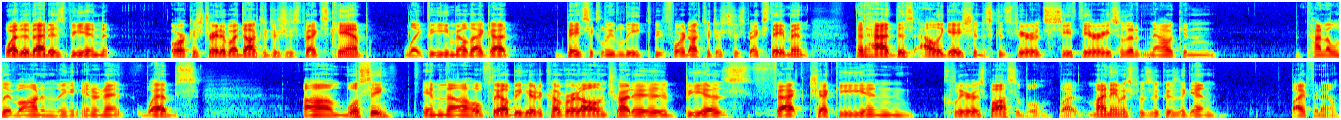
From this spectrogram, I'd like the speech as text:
Whether that is being orchestrated by Dr. Disrespect's camp, like the email that got basically leaked before Dr. Disrespect's statement that had this allegation, this conspiracy theory, so that now it can kind of live on in the internet webs. Um, we'll see. And uh, hopefully, I'll be here to cover it all and try to be as fact checky and clear as possible. But my name is Plazookas again. Bye for now.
